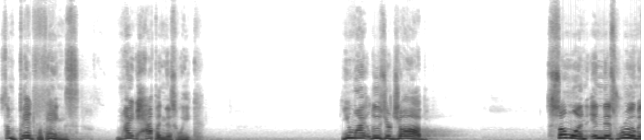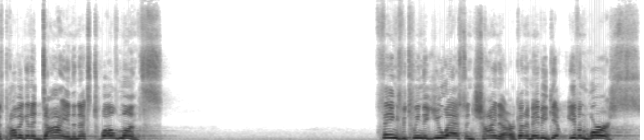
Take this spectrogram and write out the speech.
Some big things might happen this week. You might lose your job. Someone in this room is probably going to die in the next 12 months. Things between the US and China are going to maybe get even worse.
